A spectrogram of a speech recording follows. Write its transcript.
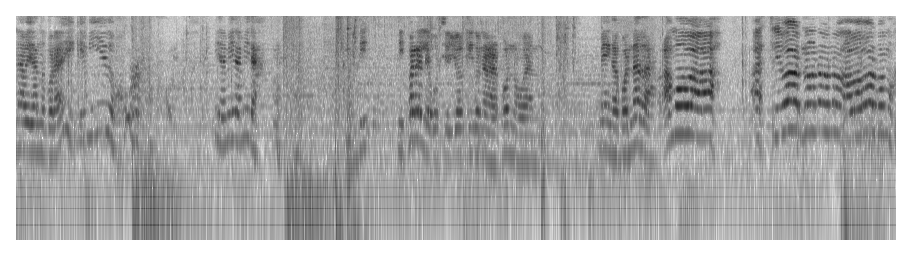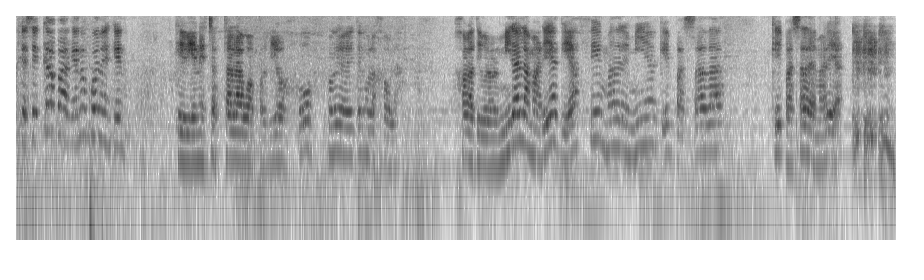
navegando por ahí. ¡Qué miedo! Mira, mira, mira. Di, dispárale, si yo aquí con el arpón no a... Venga, pues nada. ¡Vamos a, a estribar! No, no, no. A favor, vamos, que se escapa, que no pueden, que... Qué bien hecha está el agua, por Dios. Uf, ahí tengo la jaula. Ojalá tiburón. Mira la marea que hace, madre mía, qué pasada. Qué pasada de marea.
